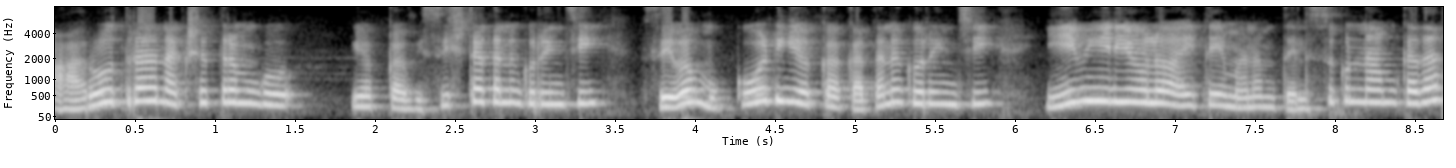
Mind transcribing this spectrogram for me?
ఆరుద్ర నక్షత్రం గు- యొక్క విశిష్టతను గురించి శివ ముక్కోటి యొక్క కథను గురించి ఈ వీడియోలో అయితే మనం తెలుసుకున్నాం కదా?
